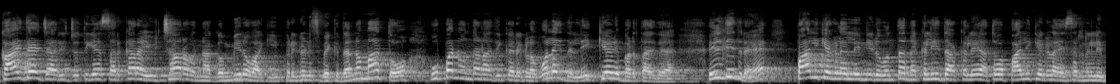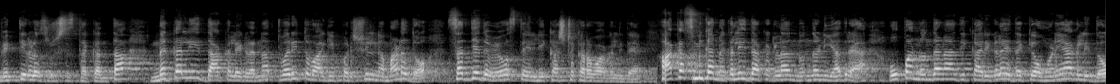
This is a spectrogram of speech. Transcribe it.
ಕಾಯ್ದೆ ಜಾರಿ ಜೊತೆಗೆ ಸರ್ಕಾರ ಈ ವಿಚಾರವನ್ನ ಗಂಭೀರವಾಗಿ ಪರಿಗಣಿಸಬೇಕಿದೆ ಅನ್ನೋ ಮಾತು ಉಪ ನೋಂದಣಾಧಿಕಾರಿಗಳ ವಲಯದಲ್ಲಿ ಕೇಳಿ ಬರ್ತಾ ಇದೆ. ಇಲ್ದಿದ್ರೆ ಪಾಲಿಕೆಗಳಲ್ಲಿ ನೀಡುವಂತ ನಕಲಿ ದಾಖಲೆ ಅಥವಾ ಪಾಲಿಕೆಗಳ ಹೆಸರಿನಲ್ಲಿ ವ್ಯಕ್ತಿಗಳು ಸೃಷ್ಟಿಸತಕ್ಕಂಥ ನಕಲಿ ದಾಖಲೆಗಳನ್ನು ತ್ವರಿತವಾಗಿ ಪರಿಶೀಲನೆ ಮಾಡೋದು ಸದ್ಯದ ವ್ಯವಸ್ಥೆಯಲ್ಲಿ ಕಷ್ಟಕರವಾಗಲಿದೆ. ಆಕಸ್ಮಿಕ ನಕಲಿ ದಾಖಲೆಗಳ ನೋಂದಣಿಯಾದ್ರೆ ಉಪ ನೋಂದಣಾಧಿಕಾರಿಗಳೇ ಇದಕ್ಕೆ ಹೊಣೆಯಾಗಲಿದ್ದು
